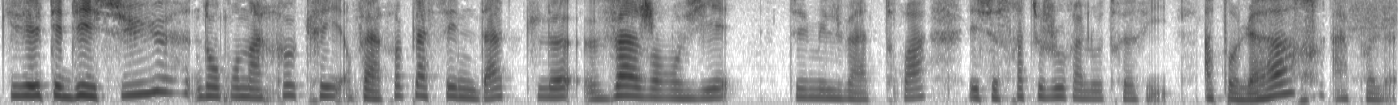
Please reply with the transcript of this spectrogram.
qui étaient déçues. Donc, on a recréé, enfin, replacé une date le 20 janvier 2023 et ce sera toujours à l'autre rive. À Polleur. À Polleur.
